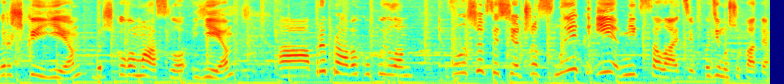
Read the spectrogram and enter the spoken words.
вершки є, вершкове масло є. А приправи купила. Залишився ще часник і мікс салатів. Ходімо шукати.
